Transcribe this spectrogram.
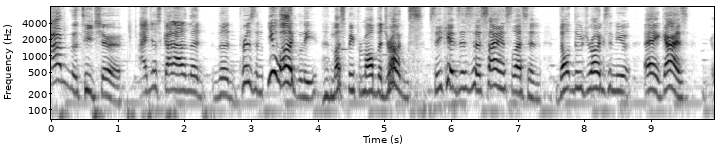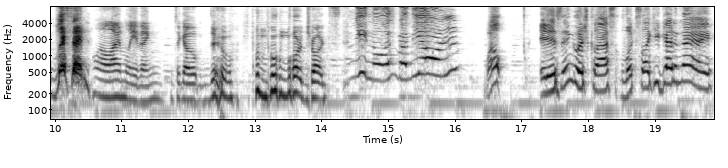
I'm the teacher. I just got out of the, the prison. You ugly. Must be from all the drugs. See kids, this is a science lesson. Don't do drugs and you... Hey guys, listen! Well, I'm leaving to go do more drugs. Well, it is English class. Looks like you get an A.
